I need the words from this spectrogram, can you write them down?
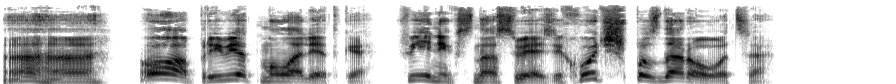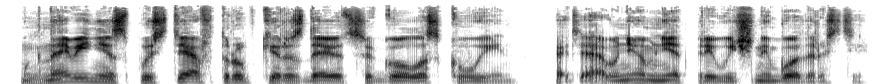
«Ага. О, привет, малолетка. Феникс на связи. Хочешь поздороваться?» Мгновение спустя в трубке раздается голос Куин, хотя в нем нет привычной бодрости.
